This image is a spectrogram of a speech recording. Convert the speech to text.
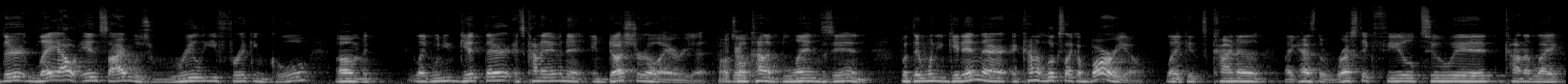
their layout inside was really freaking cool. Um, it- like when you get there, it's kind of in an industrial area, Okay. so it kind of blends in. But then when you get in there, it kind of looks like a barrio. Like it's kind of like has the rustic feel to it, kind of like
